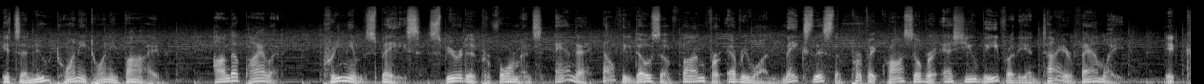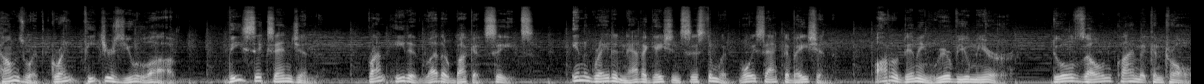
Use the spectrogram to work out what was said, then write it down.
It's a new 2025 Honda Pilot. Premium space, spirited performance, and a healthy dose of fun for everyone makes this the perfect crossover SUV for the entire family. It comes with great features you love. V6 engine, front heated leather bucket seats, integrated navigation system with voice activation, auto dimming rearview mirror, dual zone climate control,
